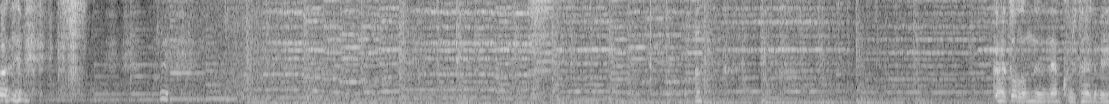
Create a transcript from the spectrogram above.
Annemi... Kartolu'nun elinden kurtardı beni.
